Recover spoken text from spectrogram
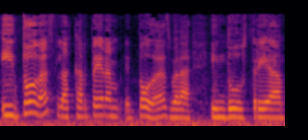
y todas las carteras, eh, todas, ¿verdad? Industria,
